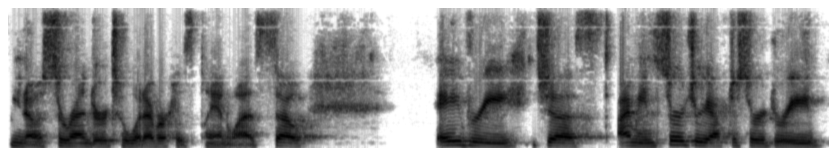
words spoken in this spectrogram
you know, surrender to whatever his plan was. So Avery just, I mean, surgery after surgery,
